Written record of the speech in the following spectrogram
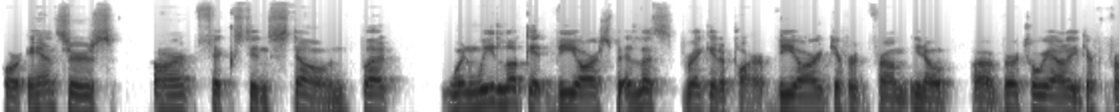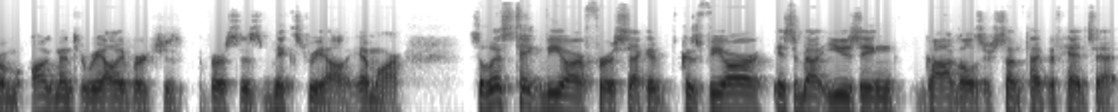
or answers aren't fixed in stone, but when we look at VR, let's break it apart. VR different from you know uh, virtual reality, different from augmented reality versus versus mixed reality (MR). So let's take VR for a second because VR is about using goggles or some type of headset,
